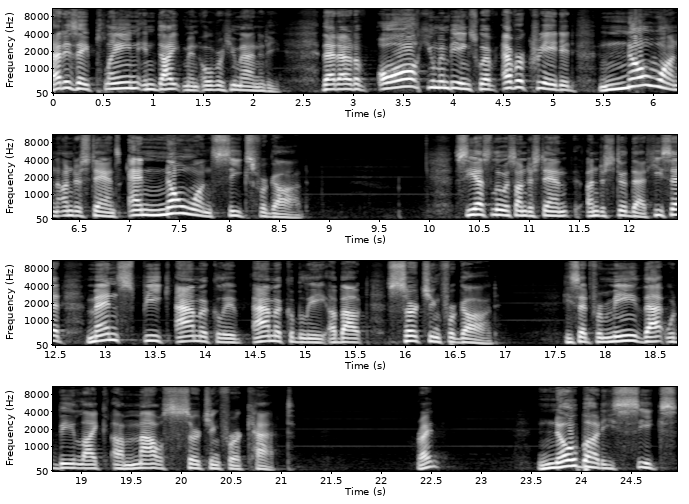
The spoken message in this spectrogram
That is a plain indictment over humanity that out of all human beings who have ever created, no one understands and no one seeks for God. C.S. Lewis understand, understood that. He said, Men speak amicably, amicably about searching for God. He said, For me, that would be like a mouse searching for a cat. Right? Nobody seeks,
